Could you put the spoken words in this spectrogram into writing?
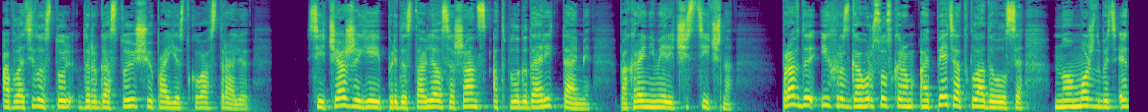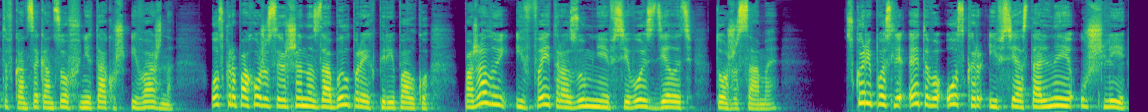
оплатила столь дорогостоящую поездку в Австралию. Сейчас же ей предоставлялся шанс отблагодарить Тами, по крайней мере, частично. Правда, их разговор с Оскаром опять откладывался, но, может быть, это в конце концов не так уж и важно. Оскар, похоже, совершенно забыл про их перепалку. Пожалуй, и Фейт разумнее всего сделать то же самое. Вскоре после этого Оскар и все остальные ушли,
